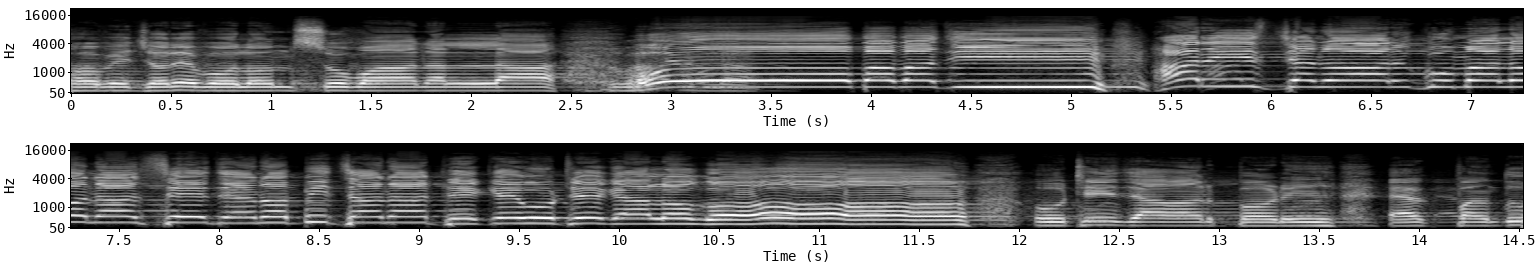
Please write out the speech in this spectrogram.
হবে। জোরে বলুন সুবান আল্লাহ ও বাবাজি, হারিস যেন আর ঘুমালো না, সে যেন বিছানা থেকে উঠে গেল গো। উঠে যাওয়ার পরে এক পা, দু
